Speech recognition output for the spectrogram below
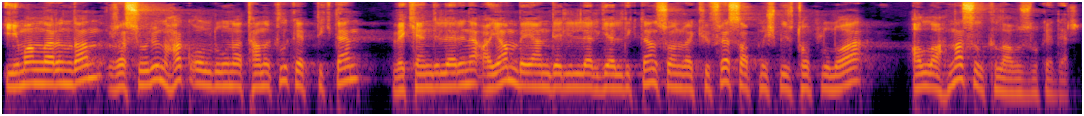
İmanlarından Resulün hak olduğuna tanıklık ettikten ve kendilerine ayan beyan deliller geldikten sonra küfre sapmış bir topluluğa Allah nasıl kılavuzluk eder?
